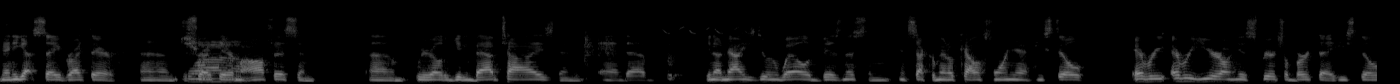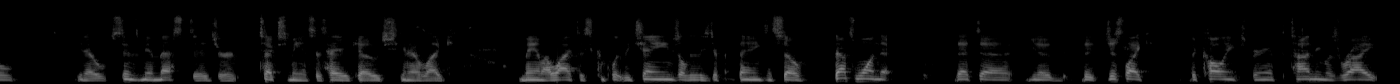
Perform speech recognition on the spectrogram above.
man, he got saved right there, um, just wow. right there in my office. And um, we were able to get him baptized. And, and um, you know, now he's doing well in business in, in Sacramento, California. And he still, every, every year on his spiritual birthday, he still, you know, sends me a message or texts me and says, Hey, coach, you know, like, man, my life has completely changed, all these different things. And so that's one that that uh, you know the, just like the calling experience, the timing was right.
